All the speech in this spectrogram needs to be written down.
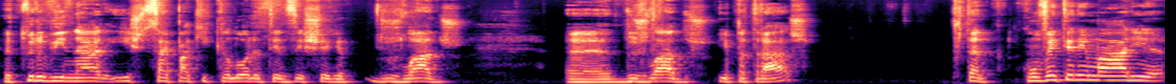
a turbinar e isto sai para aqui calor até dizer chega dos lados uh, dos lados e para trás. Portanto, convém terem uma área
